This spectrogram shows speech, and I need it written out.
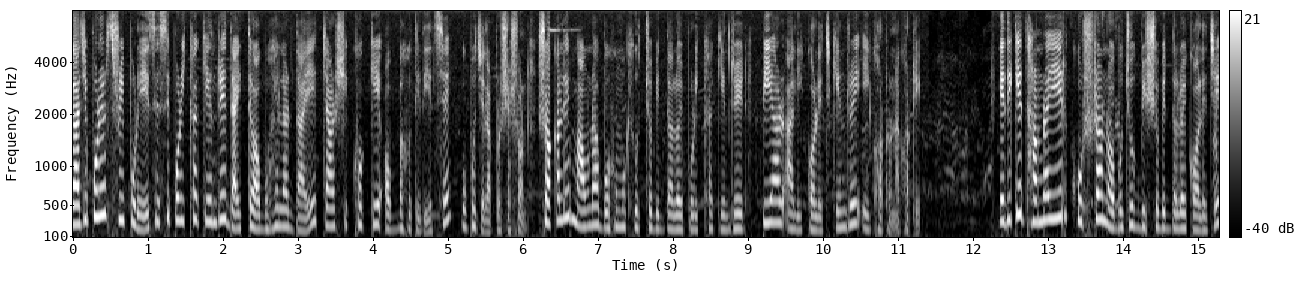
গাজীপুরের শ্রীপুরে এসএসসি পরীক্ষা কেন্দ্রে দায়িত্বে অবহেলার দায়ে চার শিক্ষককে অব্যাহতি দিয়েছে উপজেলা প্রশাসন। সকালে মাওনা বহুমুখী উচ্চ বিদ্যালয় পরীক্ষা কেন্দ্রের পিয়ার আলী কলেজ কেন্দ্রে এই ঘটনা ঘটে। এদিকে ধামরাইয়ের কুশরা নবযুগ বিশ্ববিদ্যালয় কলেজে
